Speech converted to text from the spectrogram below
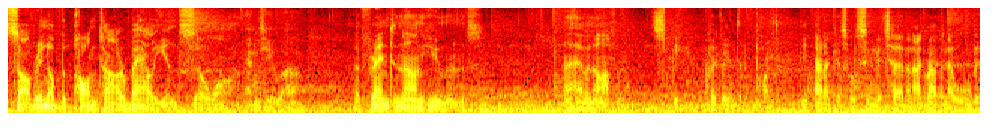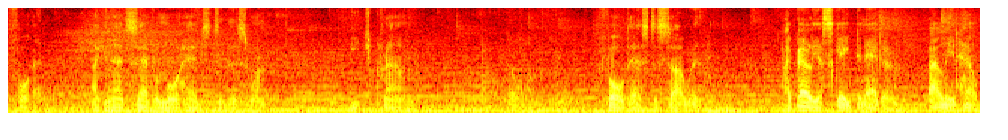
sovereign of the Pontar Valley, and so on. And you are? A friend to non-humans. I have an offer. Speak quickly and to the point. The Arrakis will soon return, and I'd rather know all before then. I can add several more heads to this one. Each crowned. Go on. Foltest to start with. I barely escaped in Aedirn. I'll need help.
